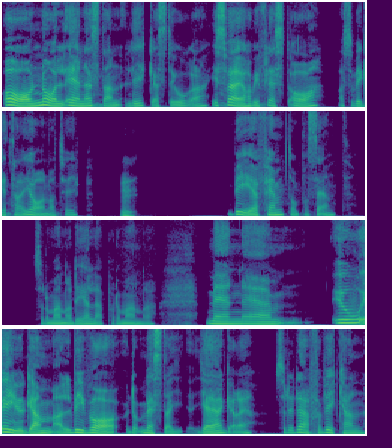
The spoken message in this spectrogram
A och noll är nästan lika stora. I Sverige har vi flest A, alltså vegetarianer typ. Mm. B är 15 procent, så de andra delar på de andra. Men eh, O är ju gammal, vi var de mesta jägare, så det är därför vi kan,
